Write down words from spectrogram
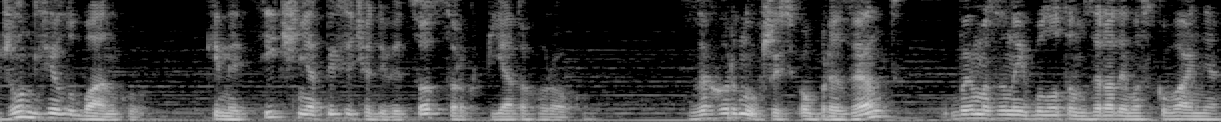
Джунглі Лубанку. Кінець січня 1945 року. Загорнувшись у брезент, вимазаний болотом заради маскування,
